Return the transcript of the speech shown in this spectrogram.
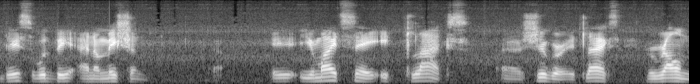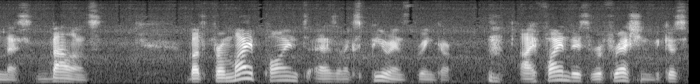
this would be an omission you might say it lacks uh, sugar, it lacks roundness, balance. But from my point as an experienced drinker, I find this refreshing because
